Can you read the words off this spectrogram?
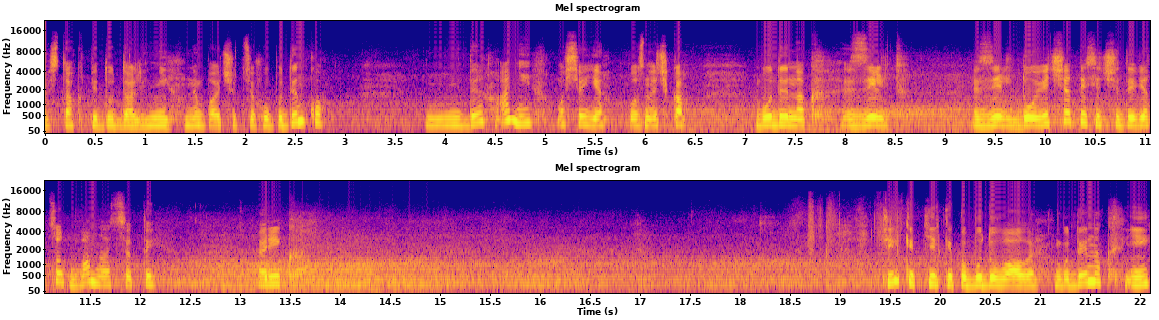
ось так піду далі. Ні, не бачу цього будинку. Ніде, а ні, ось є позначка. Будинок Зельд, Зельдовича, 1912 рік. Тільки-тільки побудували будинок і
